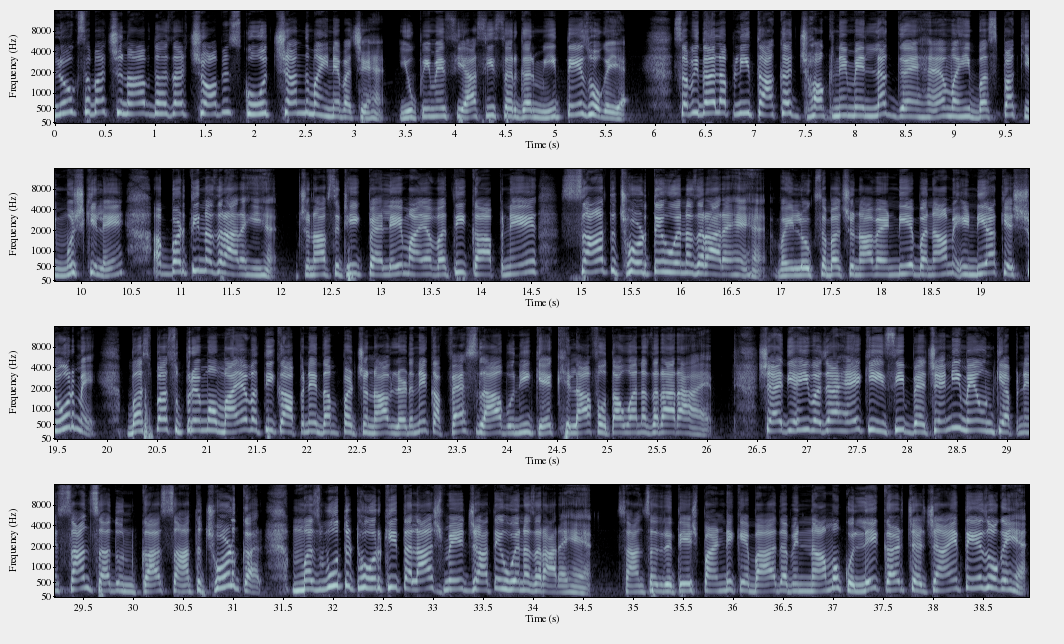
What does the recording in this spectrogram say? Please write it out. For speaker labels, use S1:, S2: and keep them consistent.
S1: लोकसभा चुनाव 2024 को चंद महीने बचे हैं। यूपी में सियासी सरगर्मी तेज हो गई है। सभी दल अपनी ताकत झोंकने में लग गए हैं, वहीं बसपा की मुश्किलें अब बढ़ती नज़र आ रही हैं। चुनाव से ठीक पहले मायावती का अपने साथ छोड़ते हुए नज़र आ रहे हैं। वहीं लोकसभा चुनाव एनडीए बनाम इंडिया के शोर में बसपा सुप्रीमो मायावती का अपने दम पर चुनाव लड़ने का फैसला अब उन्हीं के खिलाफ होता हुआ नज़र आ रहा है। शायद यही वजह है कि इसी बेचैनी में उनके अपने सांसद उनका साथ छोड़कर मज़बूत ठोर की तलाश में जाते हुए नज़र आ रहे हैं। सांसद रितेश पांडे के बाद अब इन नामों को लेकर चर्चाएँ तेज हो गई हैं।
